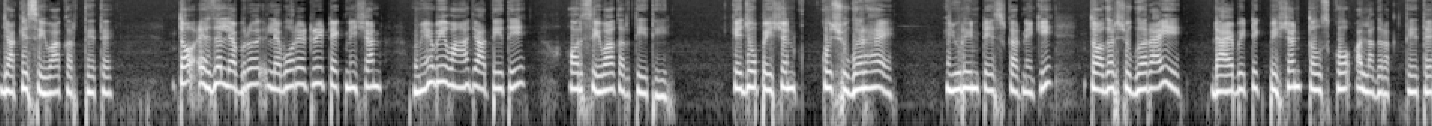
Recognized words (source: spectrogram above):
जाके सेवा करते थे। तो एज ए लेबोरेटरी टेक्नीशियन मैं भी वहाँ जाती थी और सेवा करती थी कि जो पेशेंट को शुगर है यूरिन टेस्ट करने की तो अगर शुगर आई डायबिटिक पेशेंट तो उसको अलग रखते थे।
